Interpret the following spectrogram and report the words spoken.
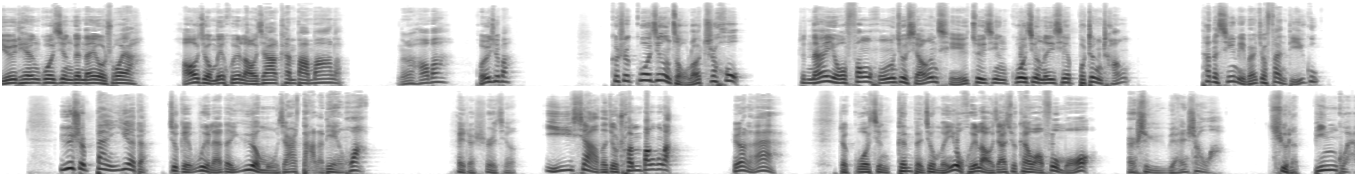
有一天，郭靖跟男友说：“呀，好久没回老家看爸妈了。”那好吧，回去吧。可是郭靖走了之后，这男友方红就想起最近郭靖的一些不正常，他的心里边就犯嘀咕。于是半夜的就给未来的岳母家打了电话，嘿，这事情一下子就穿帮了。原来这郭靖根本就没有回老家去看望父母，而是与袁绍啊去了宾馆。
